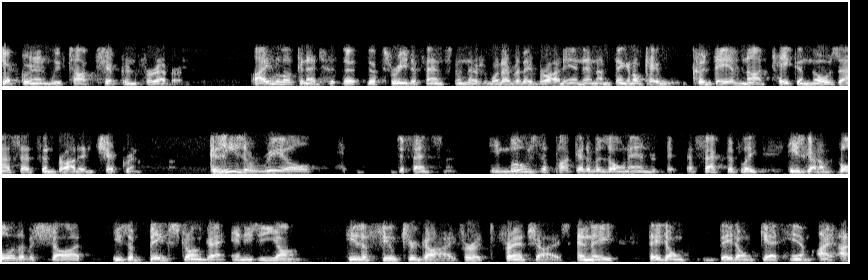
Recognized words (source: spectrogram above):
Chychrun, and we've talked Chychrun forever. I'm looking at the, the three defensemen, there's whatever they brought in, and I'm thinking, okay, could they have not taken those assets and brought in Chychrun? Because he's a real defenseman. He moves the puck out of his own end effectively. He's got a bullet of a shot. He's a big, strong guy, and he's young. He's a future guy for a franchise, and they they don't they don't get him. I, I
